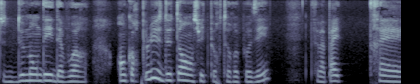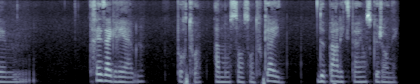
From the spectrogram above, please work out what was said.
te demander d'avoir encore plus de temps ensuite pour te reposer, ça va pas être très, agréable pour toi, à mon sens en tout cas, et de par l'expérience que j'en ai.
